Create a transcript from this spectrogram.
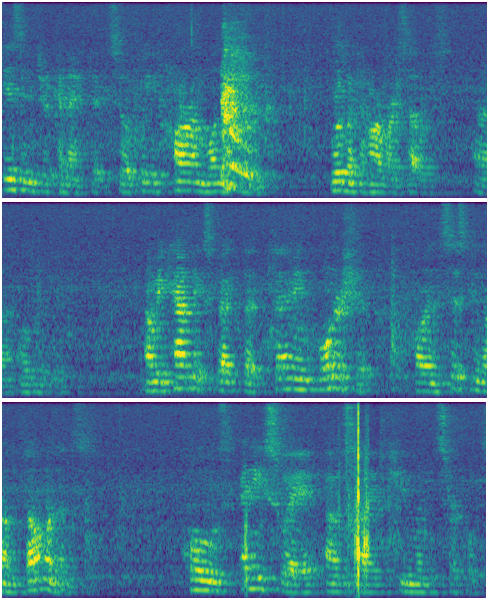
is interconnected. So if we harm one thing, we're going to harm ourselves uh, ultimately. And we can't expect that claiming ownership or insisting on dominance holds any sway outside human circles.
